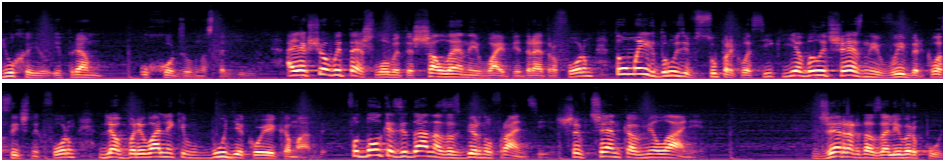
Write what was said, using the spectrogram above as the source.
Нюхаю і прям уходжу в ностальгію. А якщо ви теж ловите шалений вайб від ретроформ, то у моїх друзів Classic є величезний вибір класичних форм для вболівальників будь-якої команди. Футболка Зідана за збірну Франції, Шевченка в Мілані, Джерарда за Ліверпуль.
